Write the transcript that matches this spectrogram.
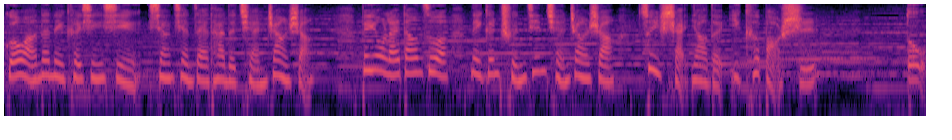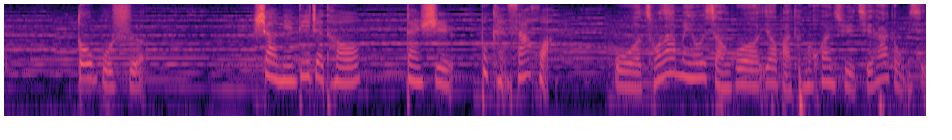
国王的那颗星星镶嵌在他的权杖上，被用来当做那根纯金权杖上最闪耀的一颗宝石。都，都不是。少年低着头，但是不肯撒谎。我从来没有想过要把它们换取其他东西，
